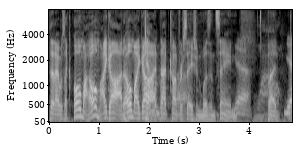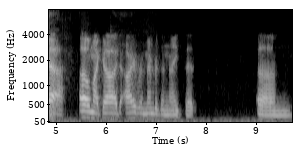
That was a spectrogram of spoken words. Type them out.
that I was like, "Oh my, oh my god, oh my god." that conversation was insane. Yeah. Wow. But Yeah. Oh my God. I remember the night that um,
